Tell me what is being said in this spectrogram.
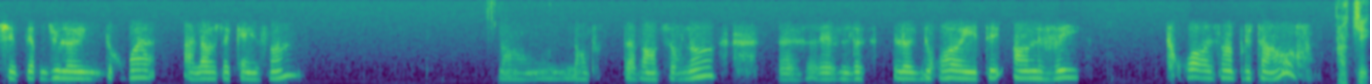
J'ai perdu l'œil droit à l'âge de 15 ans. Dans, toute cette aventure-là, euh, l'œil droit a été enlevé trois ans plus tard. OK.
